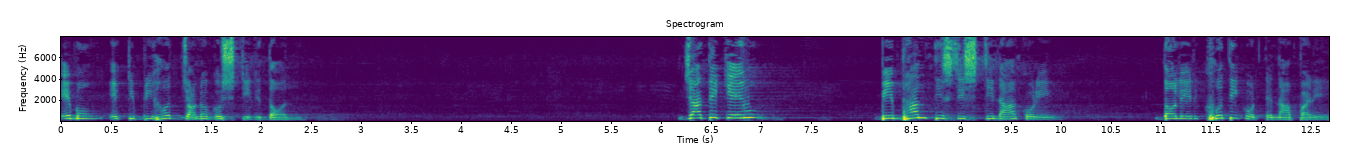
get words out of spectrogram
এবং একটি বৃহৎ জনগোষ্ঠীর দল। যাতে কেউ বিভ্রান্তি সৃষ্টি না করে দলের ক্ষতি করতে না পারে।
